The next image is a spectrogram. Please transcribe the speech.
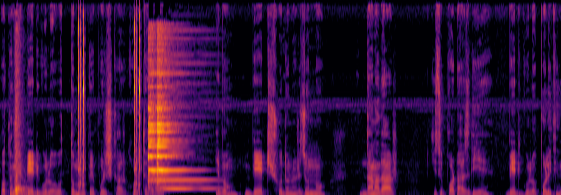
প্রথমে বেডগুলো উত্তম রূপে পরিষ্কার করতে হবে এবং বেড শোধনের জন্য দানাদার কিছু পটাশ দিয়ে বেডগুলো পলিথিন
